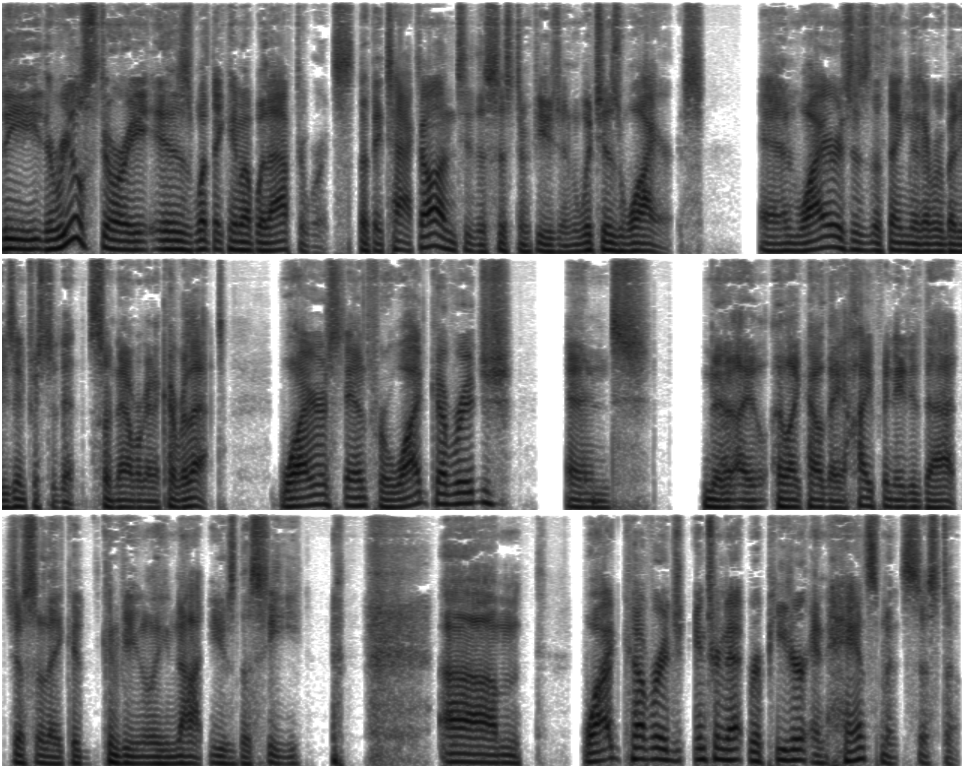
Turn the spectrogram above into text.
the, the real story is what they came up with afterwards that they tacked on to the system fusion, which is wires. And wires is the thing that everybody's interested in. So now we're going to cover that. Wires stands for wide coverage and no, I, I like how they hyphenated that just so they could conveniently not use the C. um, wide coverage internet repeater enhancement system.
